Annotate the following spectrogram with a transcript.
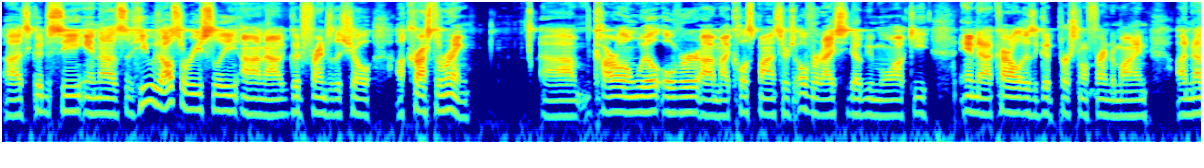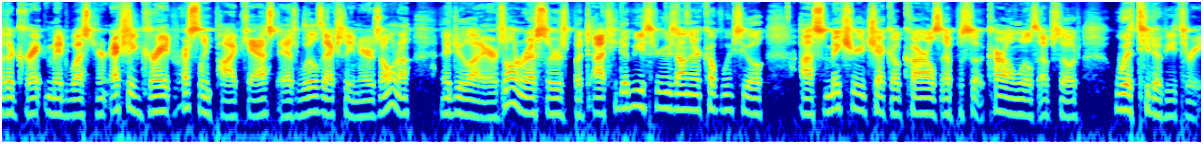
Uh, it's good to see. And uh, so he was also recently on uh, Good Friends of the Show, Across the Ring. Um, Carl and Will over uh, my co-sponsors over at ICW Milwaukee, and uh, Carl is a good personal friend of mine. Another great Midwestern, actually great wrestling podcast. As Will's actually in Arizona, they do a lot of Arizona wrestlers. But uh, TW3 was on there a couple weeks ago, uh, so make sure you check out Carl's episode, Carl and Will's episode with TW3.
